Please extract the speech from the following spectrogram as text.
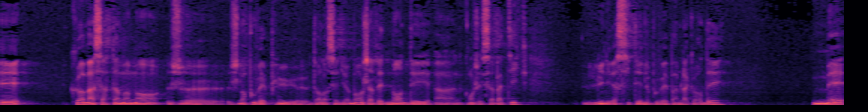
Et comme à un certain moment, je, je n'en pouvais plus euh, dans l'enseignement, j'avais demandé un congé sabbatique. L'université ne pouvait pas me l'accorder mais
